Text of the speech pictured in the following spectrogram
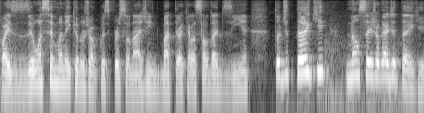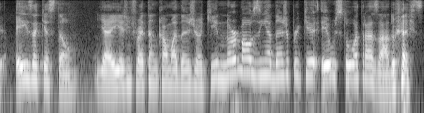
faz uma semana aí que eu não jogo com esse personagem, bateu aquela saudadezinha. Tô de tanque, não sei jogar de tanque, eis a questão. E aí a gente vai tancar uma dungeon aqui, normalzinha a dungeon, porque eu estou atrasado, guys.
